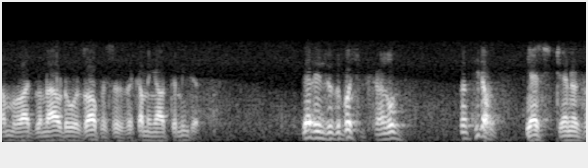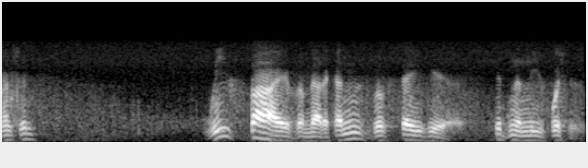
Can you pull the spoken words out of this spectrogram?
some of Aguinaldo's officers are coming out to meet us. Get into the bushes, Colonel. Placido. Yes, General Funston? We five Americans will stay here, hidden in these bushes.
